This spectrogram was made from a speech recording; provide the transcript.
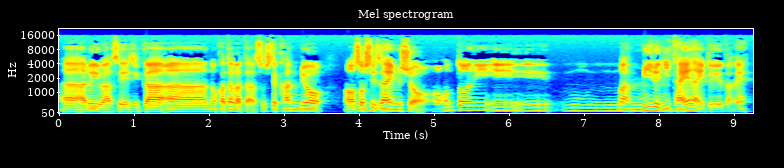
あるいは政治家の方々、そして官僚、そして財務省、本当に、まあ、見るに耐えないというかね、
